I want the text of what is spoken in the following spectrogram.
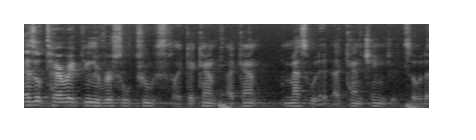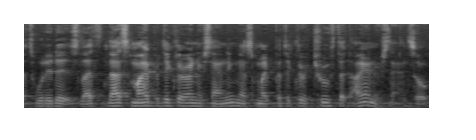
esoteric universal truth. Like I can't, I can't mess with it. I can't change it. So that's what it is. That's, that's my particular understanding. That's my particular truth that I understand. So,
